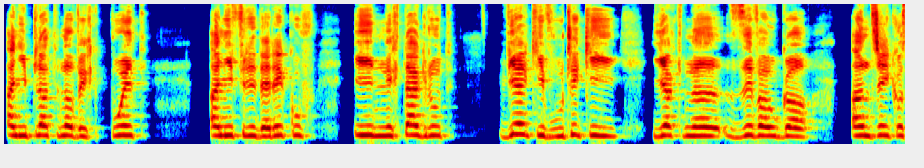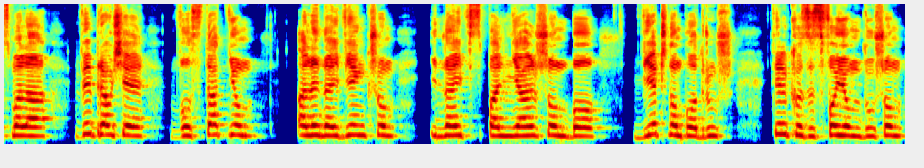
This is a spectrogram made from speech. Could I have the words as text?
ani platynowych płyt, ani Fryderyków i innych nagród. Wielki Włóczyki, jak nazywał go Andrzej Kosmala, wybrał się w ostatnią, ale największą i najwspanialszą, bo wieczną podróż tylko ze swoją duszą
